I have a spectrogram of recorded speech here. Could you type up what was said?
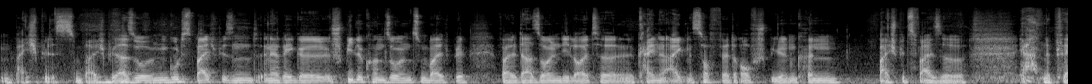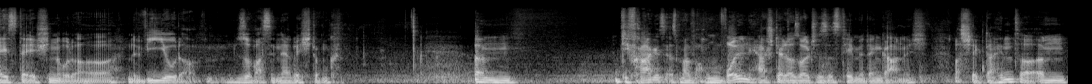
ein Beispiel ist zum Beispiel, also ein gutes Beispiel sind in der Regel Spielekonsolen zum Beispiel, weil da sollen die Leute keine eigene Software drauf spielen können. Beispielsweise ja, eine Playstation oder eine Wii oder sowas in der Richtung. Ähm, die Frage ist erstmal, warum wollen Hersteller solche Systeme denn gar nicht? Was steckt dahinter? Ähm,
